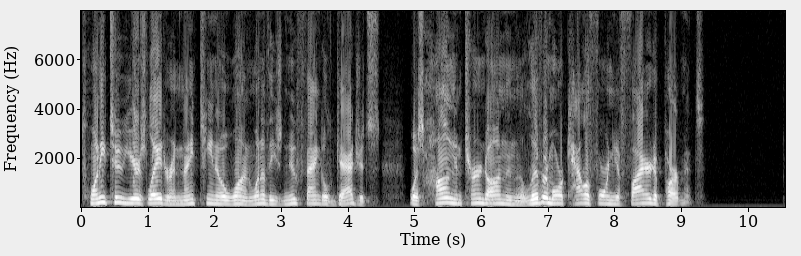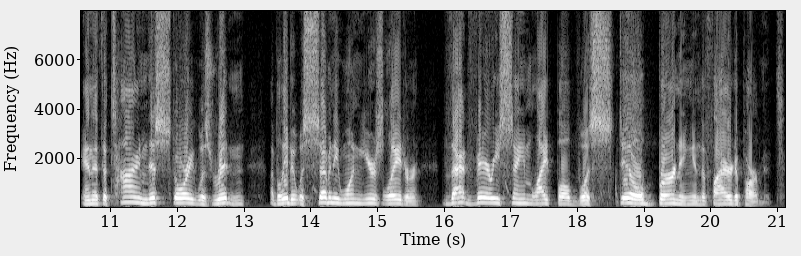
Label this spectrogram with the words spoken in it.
22 years later, in 1901, one of these newfangled gadgets was hung and turned on in the Livermore, California Fire Department. And at the time this story was written, I believe it was 71 years later, that very same light bulb was still burning in the fire department.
